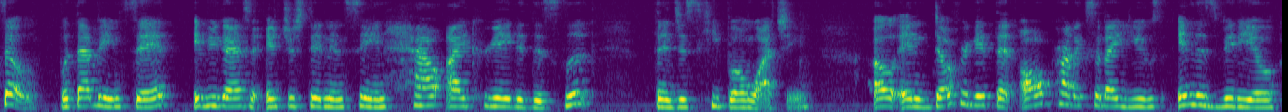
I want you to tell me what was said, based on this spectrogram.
So with that being said, if you guys are interested in seeing how I created this look, then just keep on watching. Oh, and don't forget that all products that I use in this video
